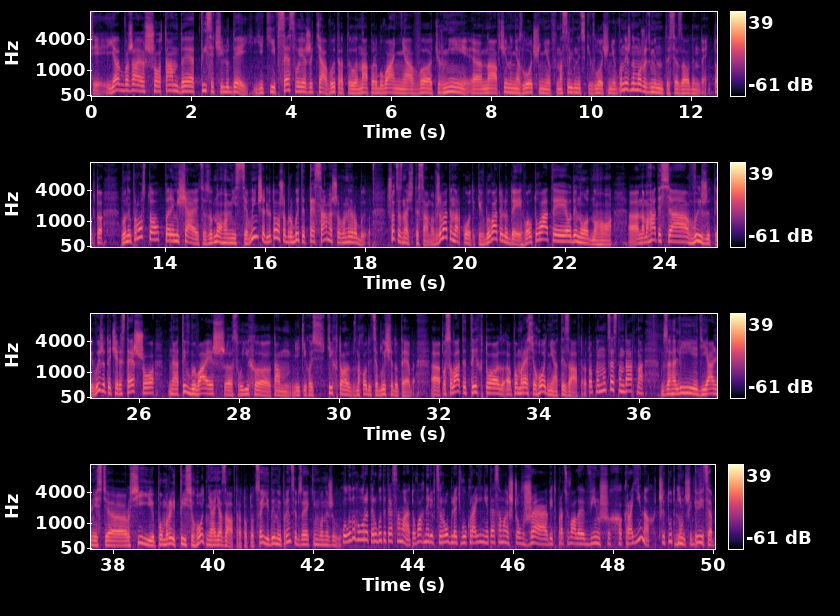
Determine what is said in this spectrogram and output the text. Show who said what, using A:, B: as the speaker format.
A: корупції. І Я вважаю, що там, де тисячі людей, які все своє життя витратили на перебування в тюрмі, е, на вчинення злочинів, насильницьких злочинів, вони ж не можуть змінитися за один день. Тобто вони просто переміщаються з одного місця в інше для того, щоб робити те саме, що вони робили. Що це значить те саме? Вживати наркотики, вбивати людей, гвалтувати один одного, е, намагатися вижити, вижити через те, що е, ти вбиваєш своїх там якихось тих, хто знаходиться ближче до тебе, Е, посилати тих, хто е, помре сьогодні, а ти завтра. Тобто, ну це стандартна взагалі діяльність е, Росії. Помри ти сьогодні, а я завтра. Тобто, це єдиний принцип, за яким вони живуть.
B: Коли ви говорите робити те саме, то вагнерівці роблять в Україні те саме, що вже відпрацювали в інших країнах, чи тут інший підхід?
A: дивіться,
